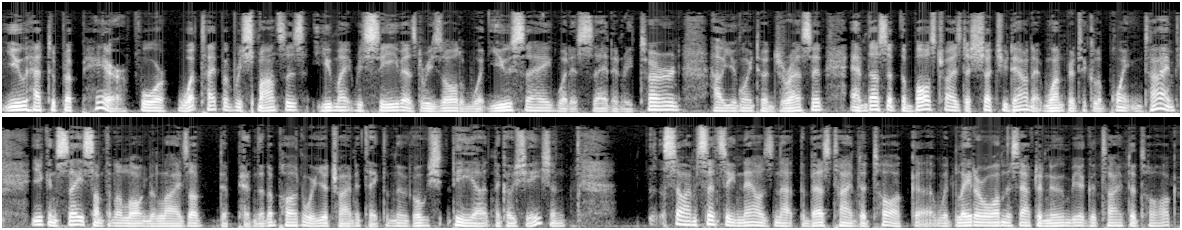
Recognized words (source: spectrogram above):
you have to prepare for what type of responses you might receive as the result of what you say, what is said in return, how you're going to address it. And thus, if the boss tries to shut you down at one particular point in time, you can say something along the lines of, dependent upon where you're trying to take the, nego- the uh, negotiation, so I'm sensing now is not the best time to talk. Uh, would later on this afternoon be a good time to talk?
